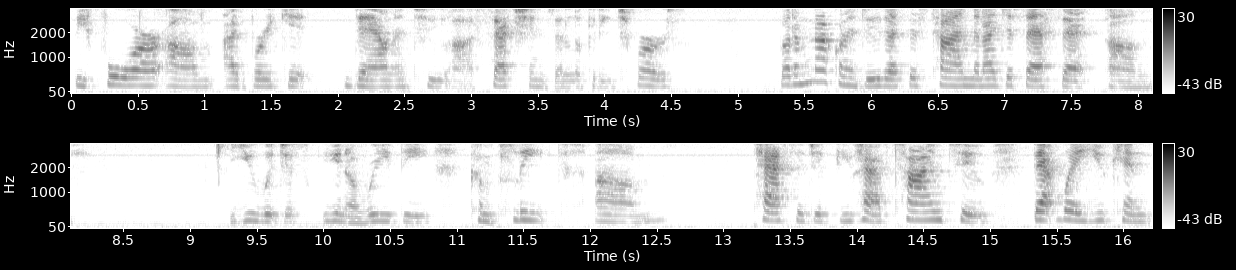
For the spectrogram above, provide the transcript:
before um, I break it down into uh, sections and look at each verse. But I'm not going to do that this time, and I just ask that um, you would just, you know, read the complete um, passage if you have time to. That way you can,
